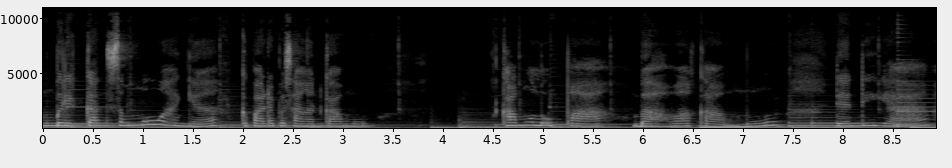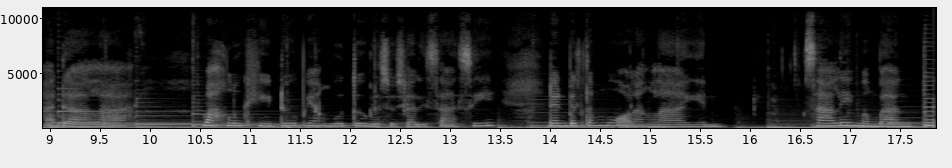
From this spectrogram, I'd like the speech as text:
memberikan semuanya kepada pasangan kamu. Kamu lupa bahwa kamu dan dia adalah makhluk hidup yang butuh bersosialisasi dan bertemu orang lain, saling membantu,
